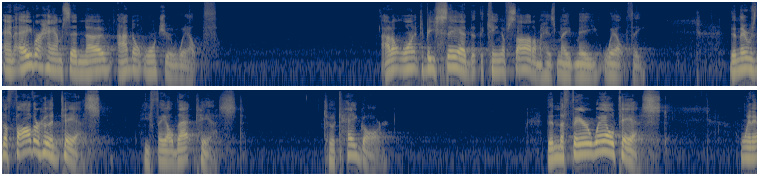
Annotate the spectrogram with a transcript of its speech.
And Abraham said, No, I don't want your wealth. I don't want it to be said that the king of Sodom has made me wealthy. Then there was the fatherhood test. He failed that test. Took Hagar. Then the farewell test. When, it,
